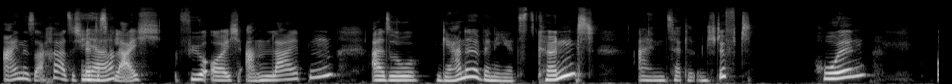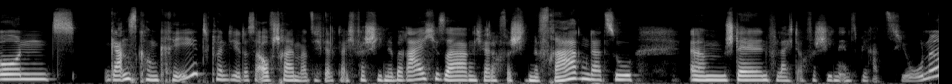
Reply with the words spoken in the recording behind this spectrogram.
eine Sache, also ich werde Ja. das gleich für euch anleiten. Also gerne, wenn ihr jetzt könnt, einen Zettel und Stift holen und ganz konkret könnt ihr das aufschreiben. Also ich werde gleich verschiedene Bereiche sagen, ich werde auch verschiedene Fragen dazu ähm, stellen, vielleicht auch verschiedene Inspirationen.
